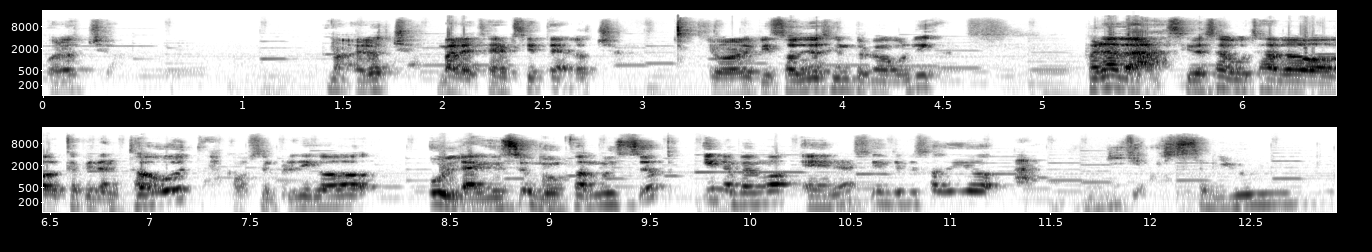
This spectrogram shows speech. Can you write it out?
O el 8. No, el 8. Vale, este es el 7, el 8. Yo el episodio siempre me hago un lío. Pues nada, si os ha gustado Capitán Toad, como siempre digo, un like, un sub, un fan, un sub, y nos vemos en el siguiente episodio. Adiós, adiós.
